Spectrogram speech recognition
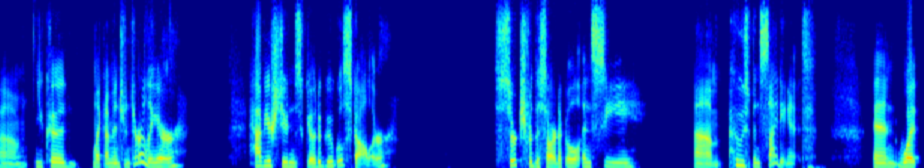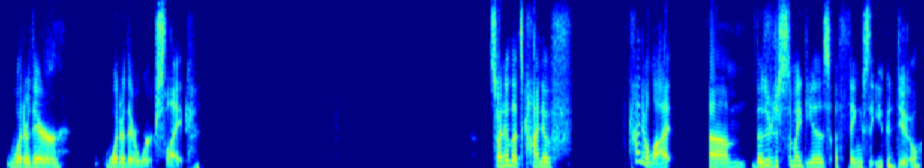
Um, you could, like I mentioned earlier, have your students go to Google Scholar, search for this article and see um, who's been citing it and what what are their what are their works like. So I know that's kind of kind of a lot. Um, those are just some ideas of things that you could do.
